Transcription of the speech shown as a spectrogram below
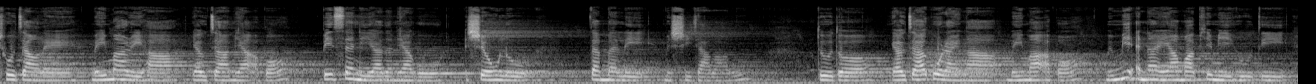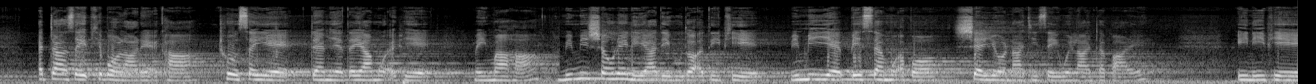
ထို့ကြောင့်လဲမိမတွေဟာယောက်ျားများအပေါ် ပေးဆက်နေရသမျှကိုအရှုံးလို့သတ်မှတ်လေမရှိကြပါဘူး။သို့တော့ယောက်ျားကိုယ်တိုင်ကမိမအပေါ်မိမိအနိုင်ရမှဖြစ်မည်ဟုသည့်အတ္တစိတ်ဖြစ်ပေါ်လာတဲ့အခါထိုစိတ်ရဲ့တံမြဲတရားမှုအဖြစ်မိမဟာမိမိရှုံးနေနေရသည်ဟုသောအသည့်ဖြင့်မိမိရဲ့ပေးဆက်မှုအပေါ်ရှက်ရွံ့နာကြီးစိတ်ဝင်လာတတ်ပါတယ်။ဤနည်းဖြင့်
